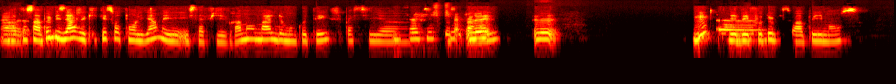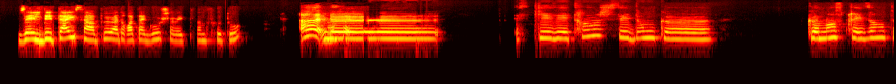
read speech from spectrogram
Alors, attends, c'est un peu bizarre, j'ai cliqué sur ton lien, mais il s'affiche vraiment mal de mon côté. Je ne sais pas si. Euh, le, le... Hmm? il y a des euh. photos qui sont un peu immenses. Vous avez le détail, c'est un peu à droite à gauche avec plein de photos. Ah, le. Ce qui est étrange, c'est donc euh, comment se présente.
